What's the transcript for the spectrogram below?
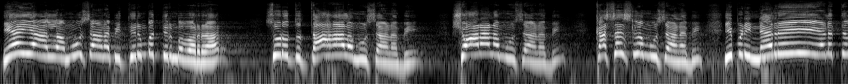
ஏன் அல்லா மூசா நபி திரும்ப திரும்ப வர்றார்? சூரத்து தாகால மூசா நபி ஷோரால மூசா நபி கசஸ்ல மூசா நபி இப்படி நிறைய இடத்துல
